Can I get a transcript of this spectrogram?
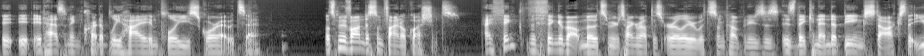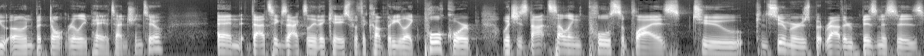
it, it has an incredibly high employee score, I would say. Let's move on to some final questions. I think the thing about moats, and we were talking about this earlier with some companies, is, is they can end up being stocks that you own but don't really pay attention to. And that's exactly the case with a company like Pool Corp, which is not selling pool supplies to consumers, but rather businesses.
